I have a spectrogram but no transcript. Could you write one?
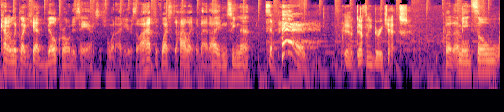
kind of looked like he had Velcro in his hands, is what I hear. So I have to watch the highlight of that. I haven't seen that. Superb. Yeah, definitely a great catch. But I mean, so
